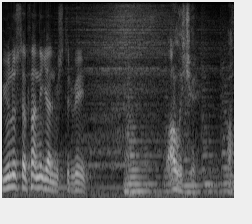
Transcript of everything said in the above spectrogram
Yunus Efendi gelmiştir beyim. Al içeri. Al.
